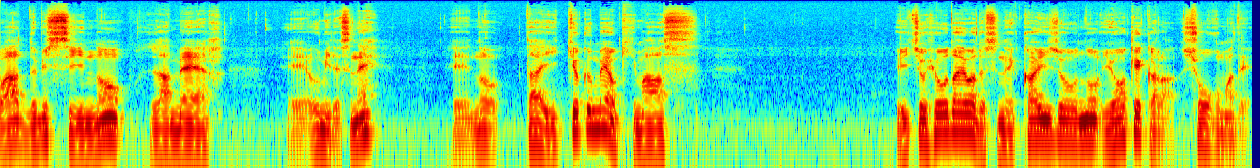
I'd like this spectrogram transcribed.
はドビッシーのラメー、えー、海ですね、え、の第1曲目を聴きます。一応表題はですね会場の夜明けから正午まで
